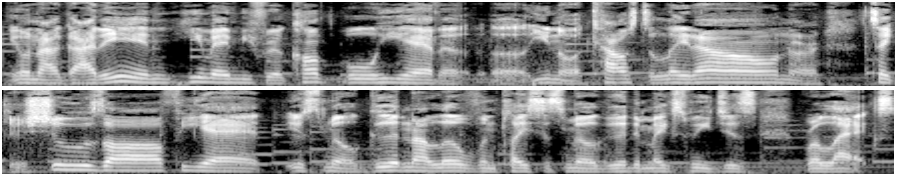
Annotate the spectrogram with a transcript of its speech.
And when I got in, he made me feel comfortable. He had a, a, you know a couch to lay down or take your shoes off. He had it smelled good, and I love when places smell good. It makes me just relax.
